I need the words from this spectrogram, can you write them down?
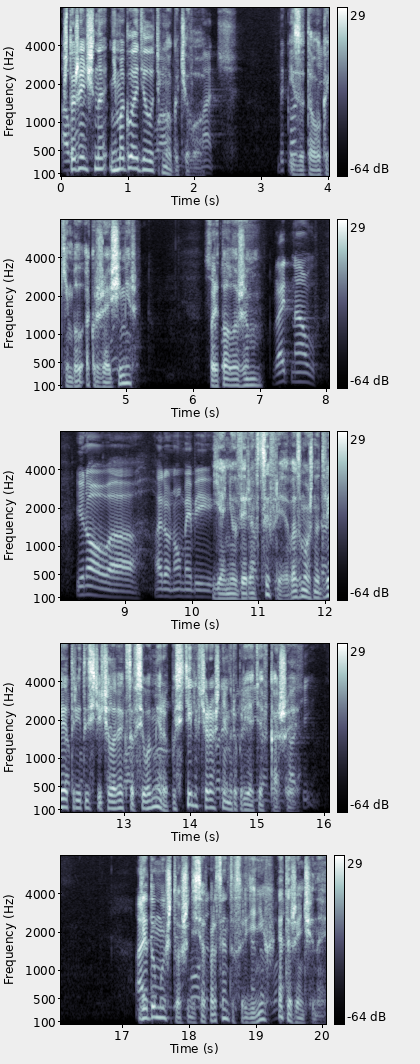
что женщина не могла делать много чего из-за того, каким был окружающий мир. Предположим, Я не уверен в цифре. Возможно, 2-3 тысячи человек со всего мира посетили вчерашнее мероприятие в Каши. Я думаю, что 60% среди них — это женщины.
